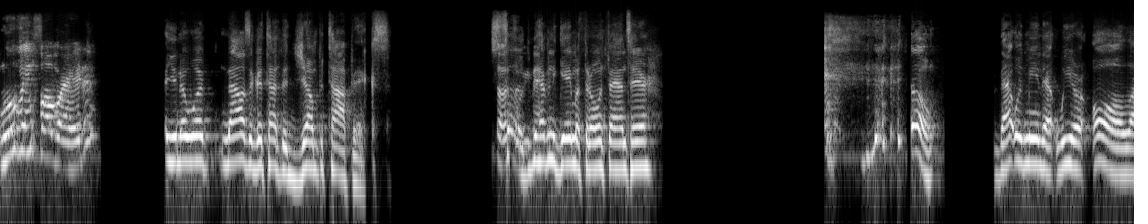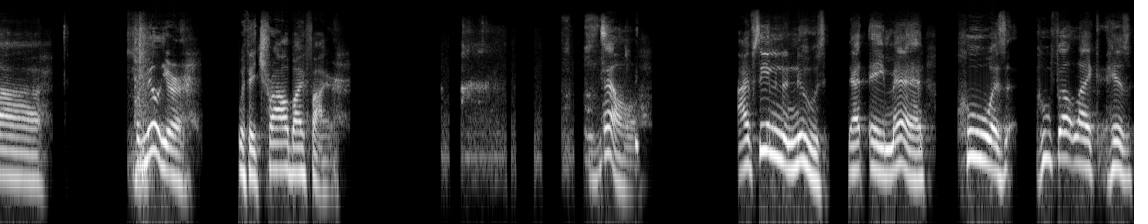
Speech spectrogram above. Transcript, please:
Moving forward. You know what? Now is a good time to jump topics. So, so do we have any Game of Thrones fans here? so that would mean that we are all uh, familiar with a trial by fire. Well, I've seen in the news that a man who was who felt like his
